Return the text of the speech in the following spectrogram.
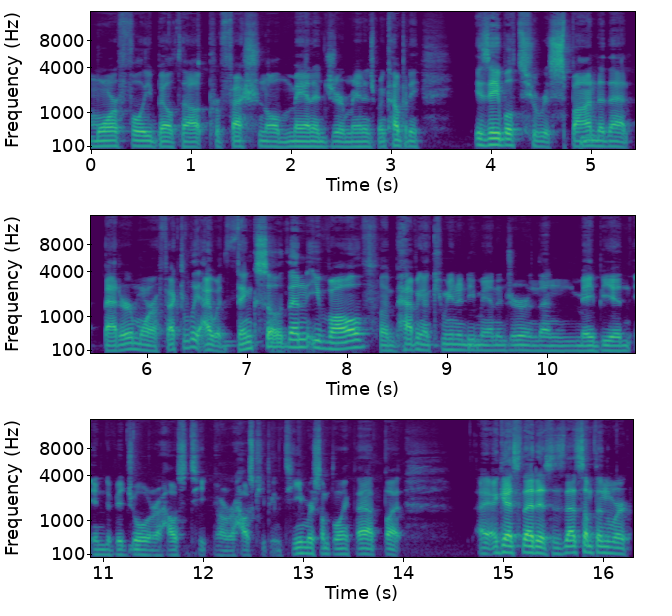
more fully built out professional manager management company is able to respond to that better, more effectively. I would think so than Evolve, um, having a community manager and then maybe an individual or a house team or a housekeeping team or something like that. But I, I guess that is is that something where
